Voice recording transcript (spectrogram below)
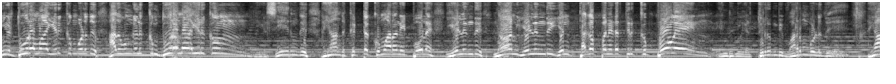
நீங்கள் தூரமாய் இருக்கும் பொழுது அது உங்களுக்கும் தூரமாய் இருக்கும். நீங்கள் சேர்ந்து ஐயா அந்த கெட்ட குமாரனைப் போல எழுந்து நான் எழுந்து என் தகப்பனிடத்திற்கு போவேன் என்று நீங்கள் திரும்பி வரும் பொழுது ஐயா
